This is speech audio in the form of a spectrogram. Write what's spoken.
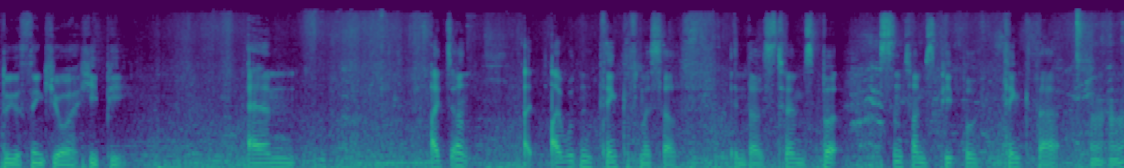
Do you think you're a hippie? Um, I don't. I, I wouldn't think of myself in those terms, but sometimes people think that. Uh-huh.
